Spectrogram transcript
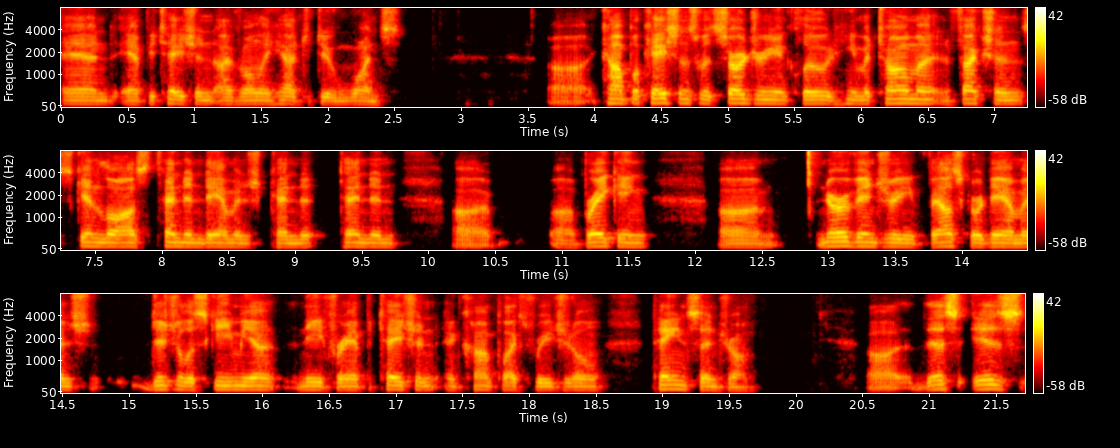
and amputation I've only had to do once. Uh, Complications with surgery include hematoma, infection, skin loss, tendon damage, tendon- uh, uh, breaking, um, nerve injury, vascular damage, digital ischemia, need for amputation, and complex regional pain syndrome. Uh, This is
